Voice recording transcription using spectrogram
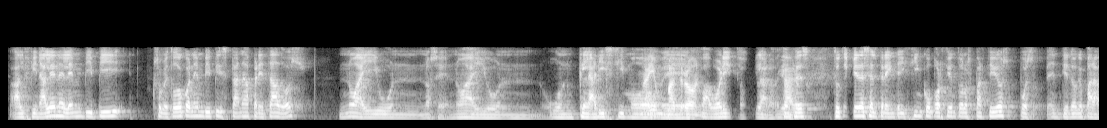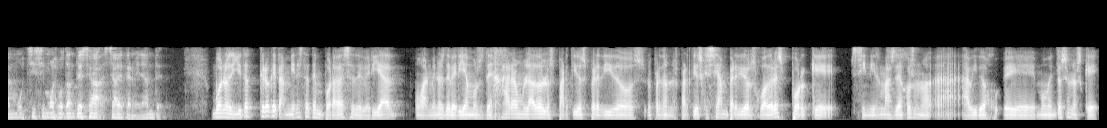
Al final en el MVP, sobre todo con MVPs tan apretados, no hay un, no sé, no hay un, un clarísimo hay un eh, patrón. favorito. Claro. Entonces, tú te quieres el 35% de los partidos, pues entiendo que para muchísimos votantes sea, sea determinante. Bueno, yo creo que también esta temporada se debería, o al menos deberíamos dejar a un lado los partidos perdidos, perdón, los partidos que se han perdido los jugadores, porque sin ir más lejos no, ha, habido eh, momentos en los que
